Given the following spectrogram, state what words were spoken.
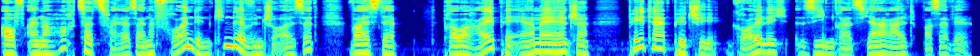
auf einer Hochzeitsfeier seine Freundin Kinderwünsche äußert, weiß der Brauerei-PR-Manager Peter Pitschi, gräulich 37 Jahre alt, was er will.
